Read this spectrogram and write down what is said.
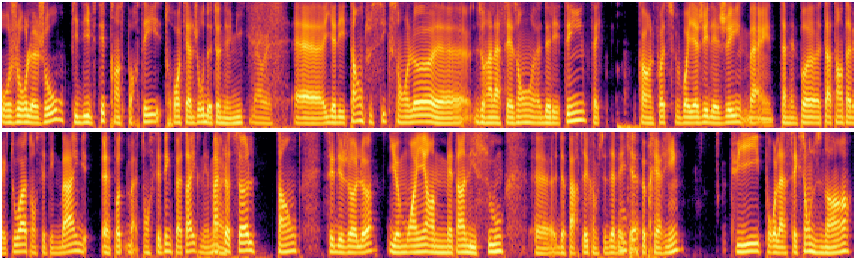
au jour le jour, puis d'éviter de transporter 3-4 jours d'autonomie. Ben oui. Euh, Il y a des tentes aussi qui sont là euh, durant la saison de l'été. Fait que, encore une fois, tu veux voyager léger, ben, t'amènes pas ta tente avec toi, ton sleeping bag, euh, pas, ben, ton sleeping peut-être, mais matelas de sol, tente, c'est déjà là. Il y a moyen, en mettant les sous, euh, de partir, comme je te dis, avec à peu près rien. Puis, pour la section du Nord,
